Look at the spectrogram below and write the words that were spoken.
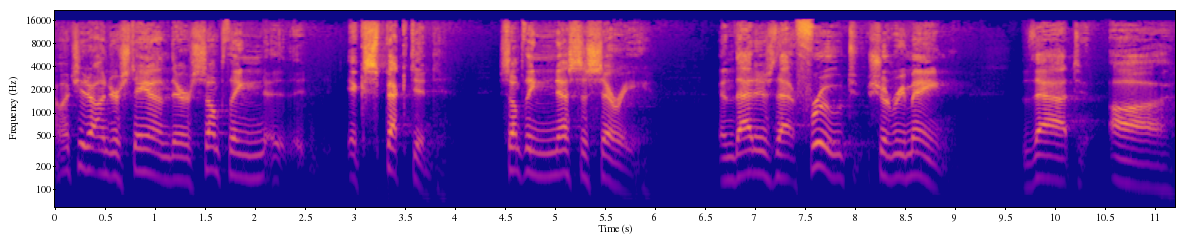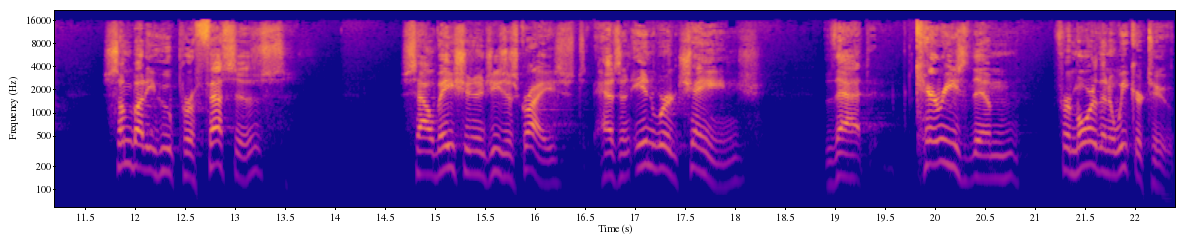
I want you to understand there's something expected something necessary, and that is that fruit should remain. That uh, somebody who professes salvation in Jesus Christ has an inward change that carries them for more than a week or two,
